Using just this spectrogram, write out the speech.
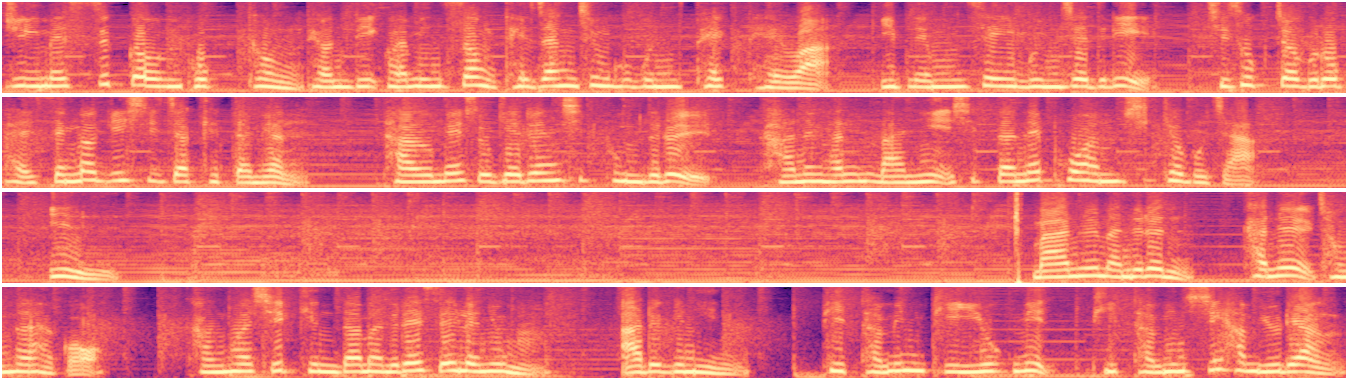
GMS 꺼운 복통 변비 과민성 대장 증후군 백태와 입 냄새의 문제들이 지속적으로 발생하기 시작했다면 다음에 소개된 식품들을 가능한 많이 식단에 포함시켜보자. 1. 마늘 마늘은 간을 정화하고 강화시킨다 마늘의 셀레늄, 아르기닌, 비타민 B6 및 비타민 C 함유량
